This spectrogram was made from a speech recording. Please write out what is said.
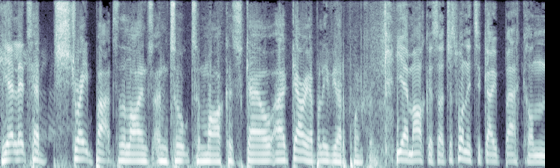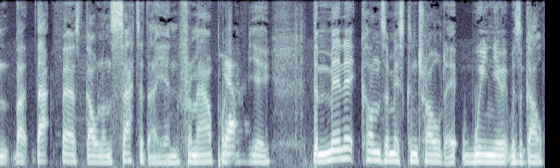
Yeah, let's head straight back to the lines and talk to Marcus Gayle. Uh, Gary, I believe you had a point for him. Yeah, Marcus, I just wanted to go back on that, that first goal on Saturday, and from our point Yeah. of view, the minute Konza miscontrolled it, we knew it was a goal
